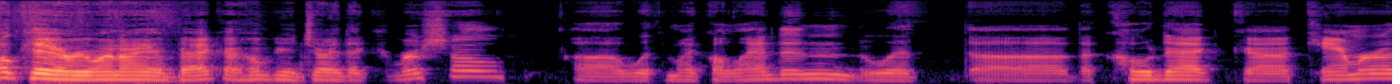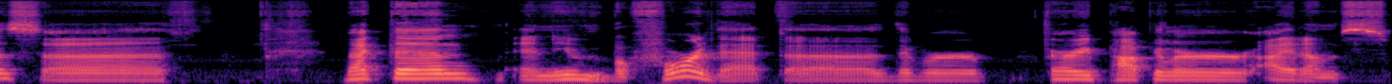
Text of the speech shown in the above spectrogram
Okay, everyone, I am back. I hope you enjoyed that commercial uh, with Michael Landon with uh, the Kodak uh, cameras. Uh, back then, and even before that, uh, they were very popular items,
